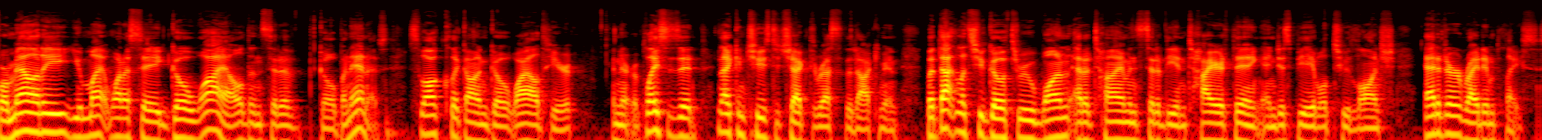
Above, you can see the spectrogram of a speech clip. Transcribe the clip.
Formality, you might want to say go wild instead of go bananas. So I'll click on go wild here and it replaces it and I can choose to check the rest of the document. But that lets you go through one at a time instead of the entire thing and just be able to launch editor right in place.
